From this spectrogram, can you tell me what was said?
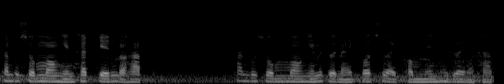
ท่านผู้ชมมองเห็นชัดเจนเปล่าครับ ท่านผู้ชมมองเห็นเป็นตัวไหนก็ช่วยคอมเมนต์ให้ด้วยนะครับ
